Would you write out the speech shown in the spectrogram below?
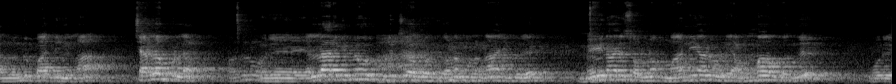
அது வந்து பார்த்தீங்கன்னா செல்லப்புள்ள. ஒரு எல்லாருக்குமே ஒரு பிடிச்ச ஒரு குணம் இல்லைன்னா இவர். மெயினாக சொல்லணும் மணியானுடைய அம்மாவுக்கு வந்து ஒரு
